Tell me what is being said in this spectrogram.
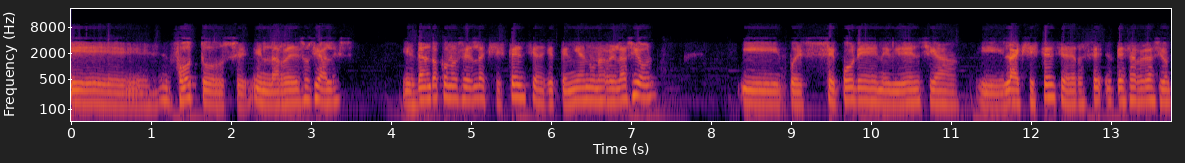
eh, fotos eh, en las redes sociales, eh, dando a conocer la existencia de que tenían una relación y pues se pone en evidencia eh, la existencia de, esa relación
